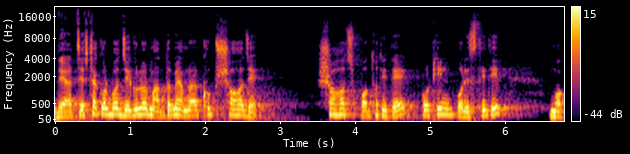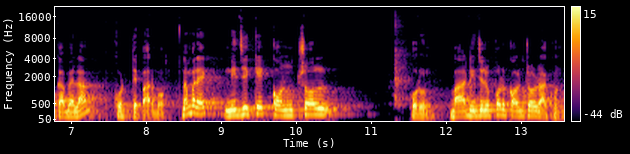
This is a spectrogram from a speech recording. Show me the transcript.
দেওয়ার চেষ্টা করব, যেগুলোর মাধ্যমে আমরা খুব সহজে, সহজ পদ্ধতিতে কঠিন পরিস্থিতির মোকাবেলা করতে পারব। নাম্বার এক, নিজেকে কন্ট্রোল করুন বা নিজের উপর কন্ট্রোল রাখুন।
